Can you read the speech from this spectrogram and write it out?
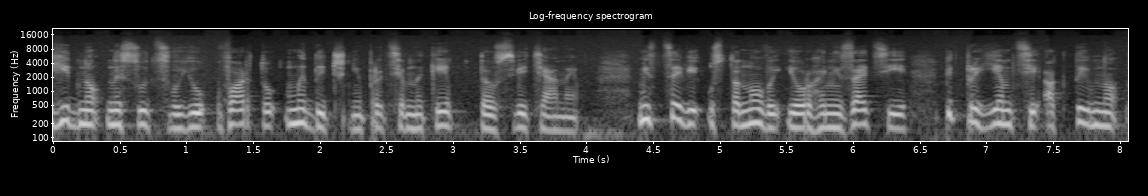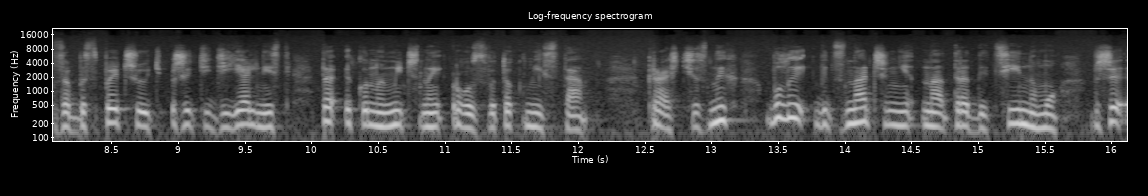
Гідно несуть свою варту медичні працівники та освітяни. Місцеві установи і організації, підприємці активно забезпечують життєдіяльність та економічний розвиток міста. Кращі з них були відзначені на традиційному, вже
